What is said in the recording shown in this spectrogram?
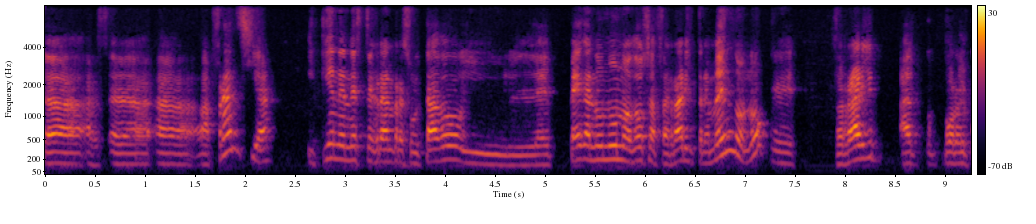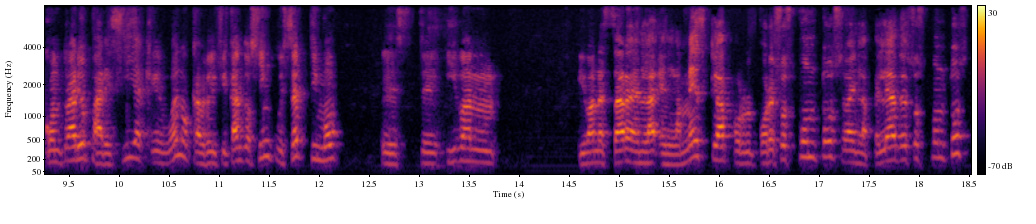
a, a, a, Francia y tienen este gran resultado y le pegan un 1-2 a Ferrari tremendo, ¿no? Que Ferrari, por el contrario, parecía que, bueno, calificando 5 y séptimo, este, iban, iban a estar en la, en la mezcla por, por esos puntos, en la pelea de esos puntos,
